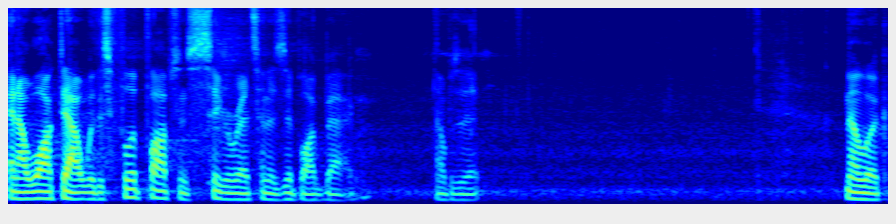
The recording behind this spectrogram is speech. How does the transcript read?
and I walked out with his flip flops and cigarettes in a Ziploc bag. That was it. Now, look,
